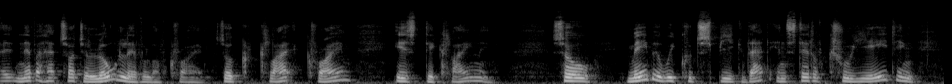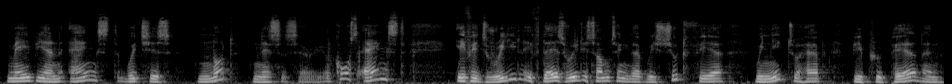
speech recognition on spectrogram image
uh, never had such a low level of crime. So crime is declining. So maybe we could speak that instead of creating maybe an angst which is not necessary. Of course, angst, if it's real, if there's really something that we should fear, we need to have be prepared and,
